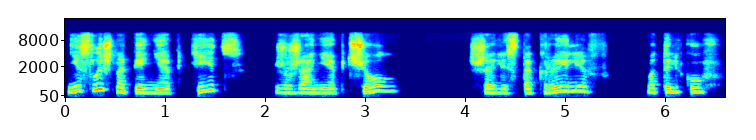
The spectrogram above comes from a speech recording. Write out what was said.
не слышно пения птиц, жужжание пчел, шелеста крыльев, мотыльков.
